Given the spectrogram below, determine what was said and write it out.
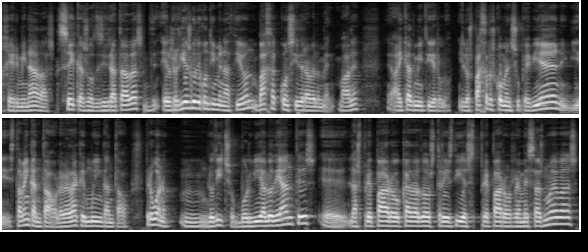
germinadas, secas o deshidratadas, el riesgo de contaminación baja considerablemente, ¿vale? Hay que admitirlo. Y los pájaros comen súper bien y estaba encantado, la verdad que muy encantado. Pero bueno, mmm, lo dicho, volví a lo de antes, eh, las preparo cada dos, tres días, preparo remesas nuevas,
